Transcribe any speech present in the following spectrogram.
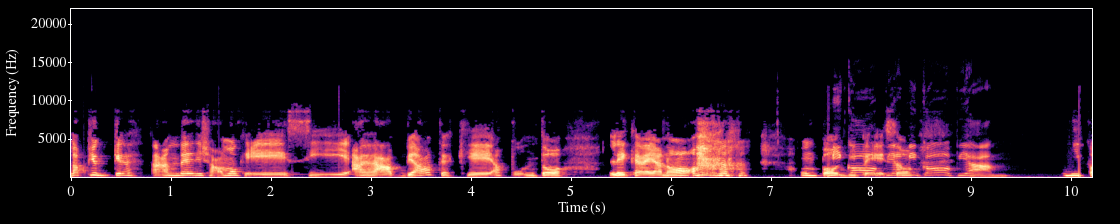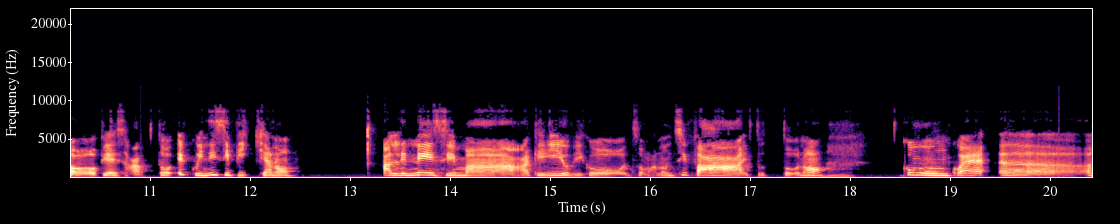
la più grande, diciamo, che si arrabbia perché appunto le creano un po' mi di copia, peso. Mi copia, Mi copia, esatto. E quindi si picchiano. All'ennesima che io dico, insomma, non si fa, è tutto, no? Mm-hmm. Comunque, eh,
